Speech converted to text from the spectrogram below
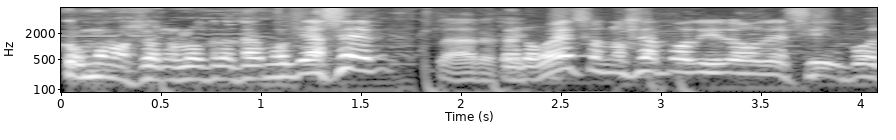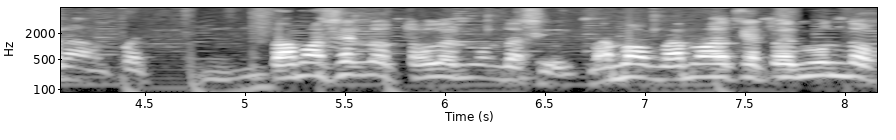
como nosotros lo tratamos de hacer. Claro, pero eso no se ha podido decir, bueno, pues vamos a hacerlo todo el mundo así, vamos, vamos a que todo el mundo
